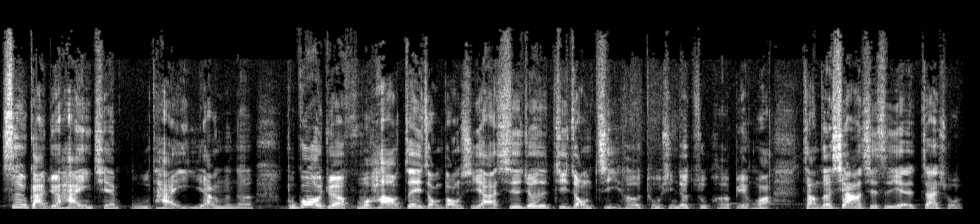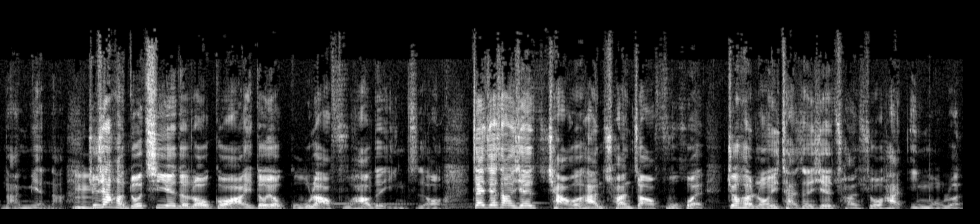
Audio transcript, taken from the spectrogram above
是不是感觉和以前不太一样了呢？不过我觉得符号这种东西啊，其实就是几种几何图形的组合变化，长得像其实也在所难免呐、嗯就像很多企业的 logo 啊，也都有古老符号的影子哦，再加上一些巧巧合和穿凿附会，就很容易产生一些传说和阴谋论。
